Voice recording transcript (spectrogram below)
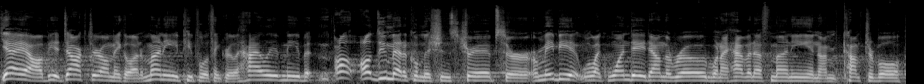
yeah, yeah, I'll be a doctor, I'll make a lot of money, people will think really highly of me, but I'll, I'll do medical missions trips, or, or maybe it will, like one day down the road when I have enough money and I'm comfortable,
